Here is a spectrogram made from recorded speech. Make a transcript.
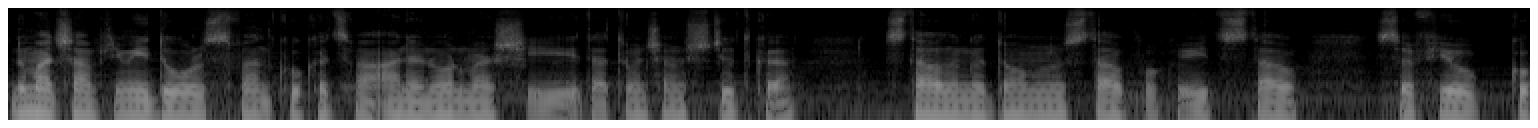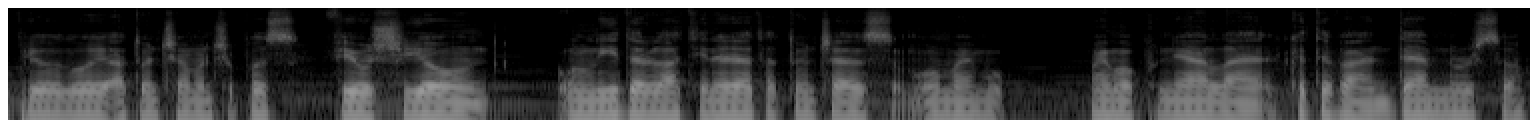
Numai ce am primit Duhul Sfânt cu câțiva ani în urmă și de atunci am știut că stau lângă Domnul, stau pocăit, stau să fiu copilul lui, atunci am început să fiu și eu un, un lider la tineret, atunci mai, mai mă punea la câteva îndemnuri sau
